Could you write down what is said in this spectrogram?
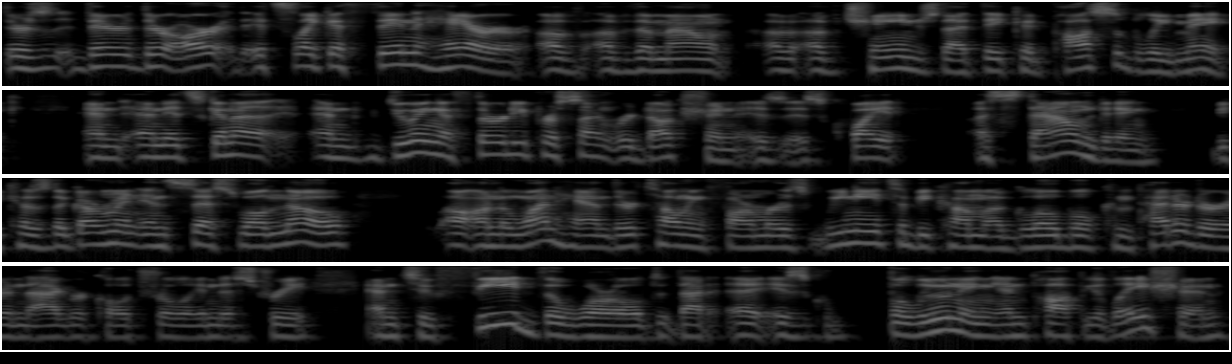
There's there there are it's like a thin hair of of the amount of, of change that they could possibly make and and it's gonna and doing a 30% reduction is is quite astounding because the government insists well no on the one hand they're telling farmers we need to become a global competitor in the agricultural industry and to feed the world that uh, ballooning in population.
